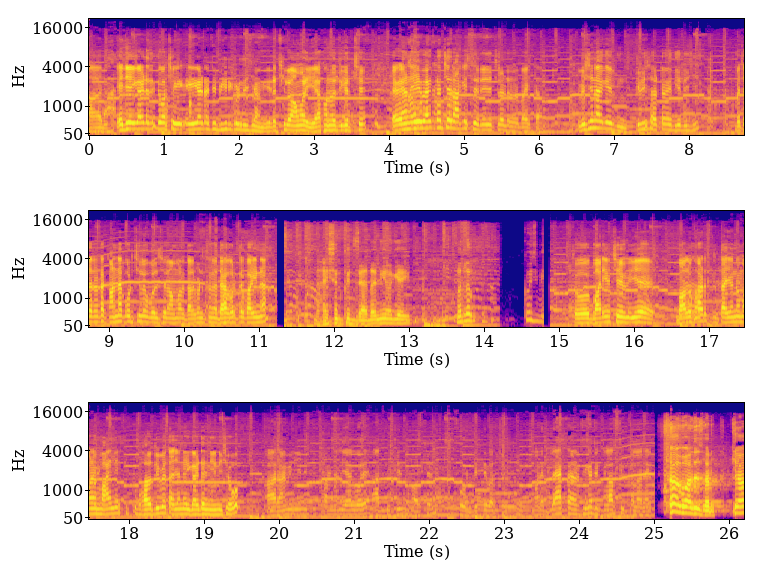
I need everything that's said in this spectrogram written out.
আর এই যে এই গাড়িটা দেখতে পাচ্ছ এই গাড়িটা হচ্ছে বিক্রি করে দিয়েছি আমি এটা ছিল আমারই এখন হচ্ছে গেছে এখানে এই বাইকটা হচ্ছে রাকেশের এই যে ছেলেটার বাইকটা বেশি না আগে তিরিশ হাজার টাকা দিয়ে দিয়েছি বেচারাটা কান্না করছিল বলছিল আমার গার্লফ্রেন্ডের সঙ্গে দেখা করতে পারি না भाई साहब कुछ ज्यादा नहीं हो गया ये? मतलब कुछ भी তো বাড়ি হচ্ছে ইয়ে বালুঘাট তাই জন্য মানে মাইলেজ একটু ভালো দিবে তাই জন্য এই গাড়িটা নিয়ে নিচ্ছে ও আর আমি নিয়ে নিচ্ছি ফাইনালি একবারে আর ফিফটিন ভার্সেন ফোর দেখতে পাচ্ছি মানে ব্ল্যাক কালার ঠিক আছে ক্লাসিক কালার क्या बात है सर क्या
